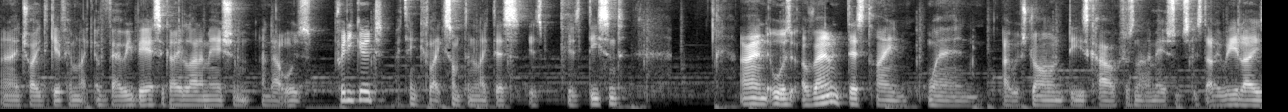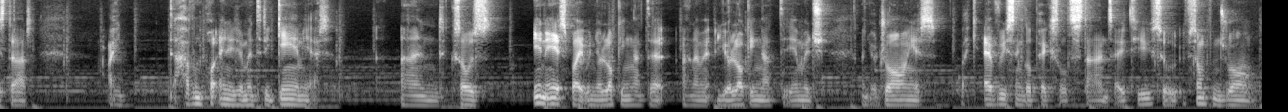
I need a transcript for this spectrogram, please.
and I tried to give him like a very basic idle animation and that was pretty good. I think like something like this is is decent. And it was around this time when I was drawing these characters and animations is that I realized that I haven't put any of them into the game yet. And because I was in Aseprite, when you're looking at the anime, you're looking at the image and you're drawing it, like every single pixel stands out to you. So if something's wrong,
